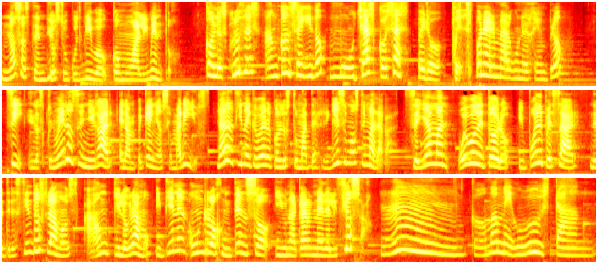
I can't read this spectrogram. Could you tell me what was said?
no se extendió su cultivo como alimento. Con los cruces han conseguido muchas cosas, pero ¿puedes ponerme algún ejemplo? Sí, los primeros en llegar eran pequeños y amarillos. Nada tiene que ver con los tomates riquísimos de Málaga. Se llaman huevo de toro y puede pesar de 300 gramos a un kilogramo y tienen un rojo intenso y una carne deliciosa. Mmm, cómo me gustan.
